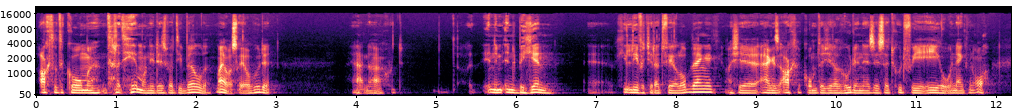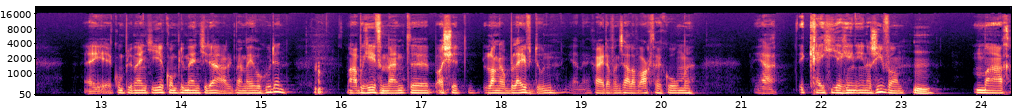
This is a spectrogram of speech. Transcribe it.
erachter te komen dat het helemaal niet is wat hij wilde. Maar hij was er heel goed in. Ja, nou goed. In, in het begin uh, levert je dat veel op, denk ik. Als je ergens achterkomt dat je er goed in is, is dat goed voor je ego. En denk van, oh, hey, complimentje hier, complimentje daar. Ik ben er heel goed in. Maar op een gegeven moment, uh, als je het langer blijft doen, ja, dan ga je er vanzelf achter komen. Ja, ik krijg hier geen energie van. Hmm. Maar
